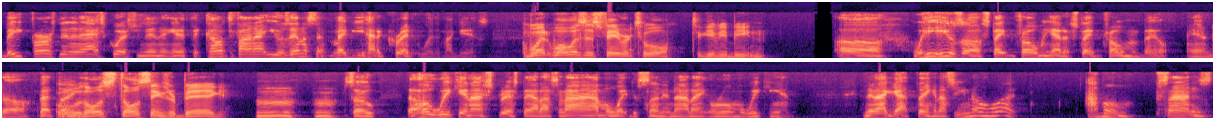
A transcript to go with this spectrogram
beat first, and then ask questions. And, and if it comes to find out you was innocent, maybe you had a credit with him, I guess. what what was his favorite tool to give you beaten? Uh, well, he, he was a state patrolman. He had a state patrolman belt, and uh, that thing. Oh, those those things are big. Mm, mm. So the whole weekend I stressed out. I said, I, I'm gonna wait till Sunday night. I ain't gonna ruin my weekend. And then I got thinking. I said, you know what? I'm gonna sign his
